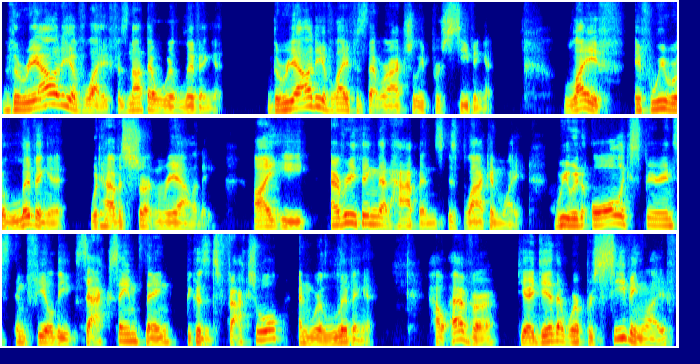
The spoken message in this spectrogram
The reality of life is not that we're living it the reality of life is that we're actually perceiving it. Life, if we were living it, would have a certain reality, i.e., everything that happens is black and white. We would all experience and feel the exact same thing because it's factual and we're living it. However, the idea that we're perceiving life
